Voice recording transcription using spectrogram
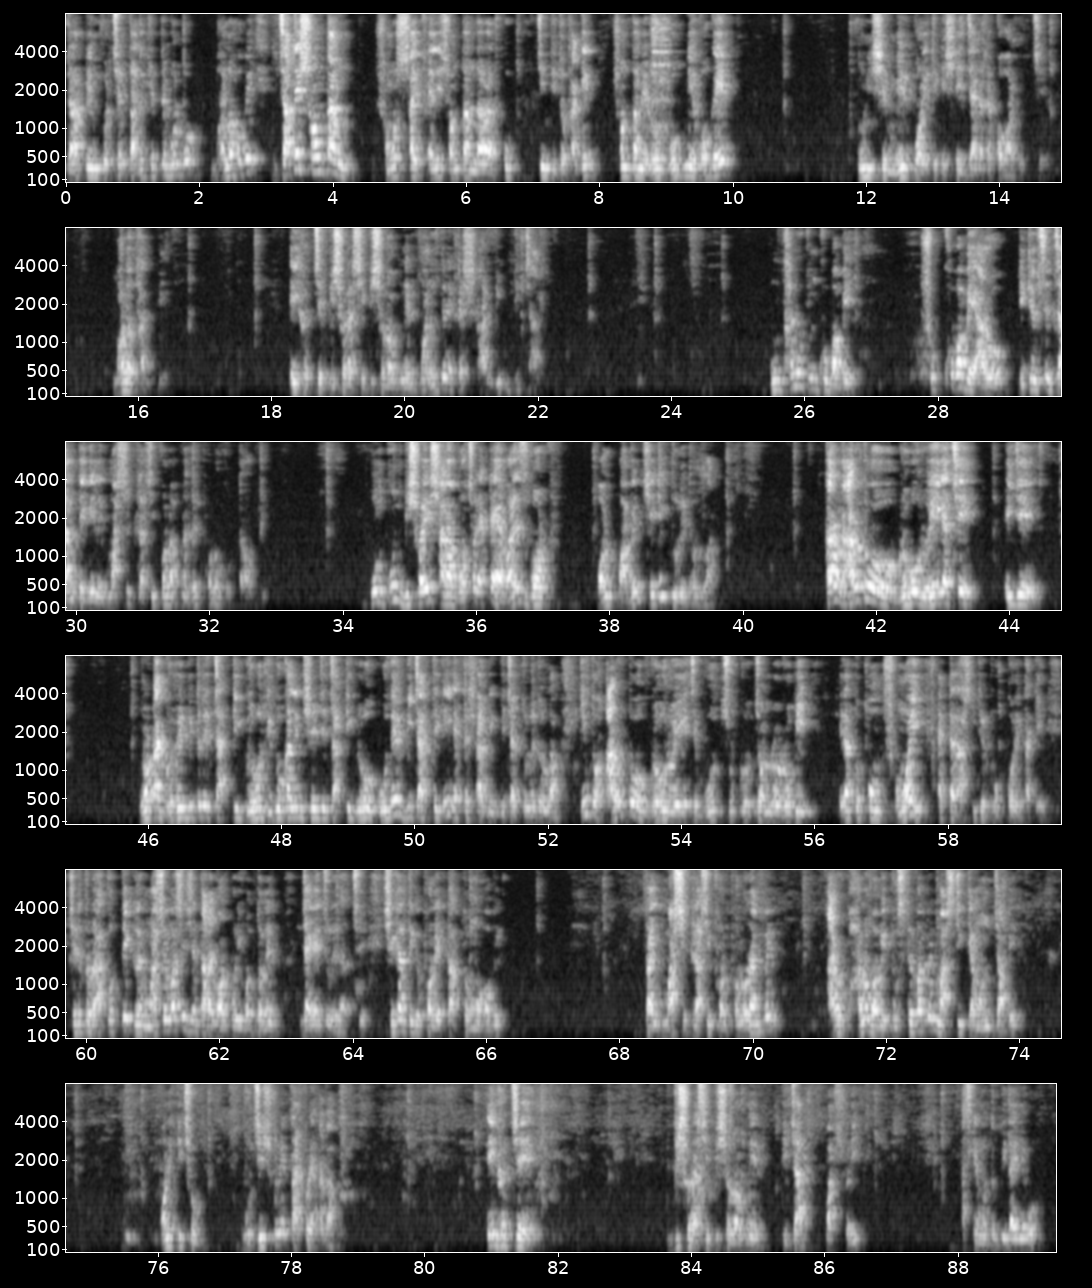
যারা প্রেম করছেন, তাদের ক্ষেত্রে বলব, ভালো হবে। যাতে সন্তান সমস্যায় ফেলে, সন্তান দ্বারা খুব চিন্তিত থাকেন সন্তানের রোগ, ভোগ নিয়ে ভোগে উনিশে মের পরে থেকে সেই জায়গাটা কভার হচ্ছে। ভালো থাকবে। এই হচ্ছে বিশ্বরাশি, বিশ্বলগ্নের মানুষদের একটা সার্বিক বিচার। পুঙ্খানুপুঙ্খভাবে, সূক্ষ্মভাবে আরও ডিটেলসে জানতে গেলে মাসিক রাশিফল আপনাদের ফলো করতে হবে। কোন কোন বিষয়ে সারা বছর একটা অ্যাভারেজ গড় ফল পাবেন সেটাই তুলে ধরলাম। কারণ আরও তো গ্রহ রয়ে গেছে, এই যে নটা গ্রহের ভিতরে চারটি গ্রহ দীর্ঘকালীন, সেই যে চারটি গ্রহ, ওদের বিচার থেকেই একটা সার্বিক বিচার তুলে ধরলাম। কিন্তু আরও তো গ্রহ রয়ে গেছে, বুধ, শুক্র, চন্দ্র, রবি, এরা তো কম সময় একটা রাশিকে ভোগ করে থাকে। সেটা তো প্রত্যেক মাসে মাসে সে তারা ঘর পরিবর্তনের জায়গায় চলে যাচ্ছে। সেখান থেকে ফলের তারতম্য হবে। তাই মাসিক রাশি ফল ফলো রাখবেন। আরও ভালোভাবে বুঝতে পারবেন মাসটি কেমন যাবে। অনেক কিছু বুঝে শুনে তারপরে আগাবে। এই হচ্ছে বিশ্বরাশি বিশ্বলগ্নের বিচার বাৎসরিক আজকের মতো বিদায় নেব।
